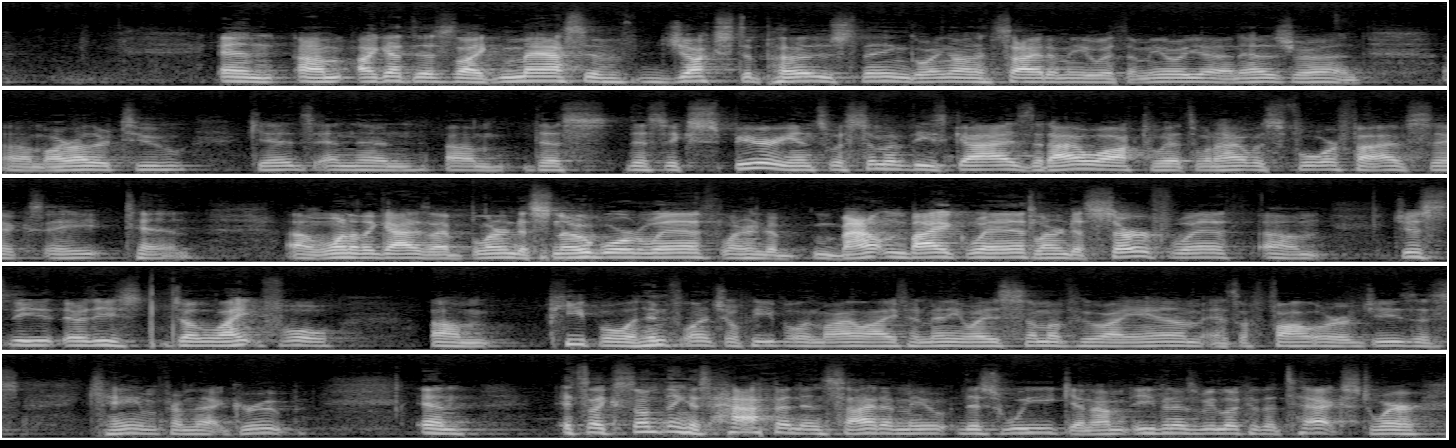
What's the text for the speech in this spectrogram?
And um, I got this like massive juxtaposed thing going on inside of me with Amelia and Ezra and um, our other two kids, and then um, this, this experience with some of these guys that I walked with when I was four, five, six, eight, ten. Um, one of the guys I learned to snowboard with, learned to mountain bike with, learned to surf with. Um, just the, they're these delightful um, people and influential people in my life. In many ways, some of who I am as a follower of Jesus came from that group. And it's like something has happened inside of me this week, and I'm, even as we look at the text, where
